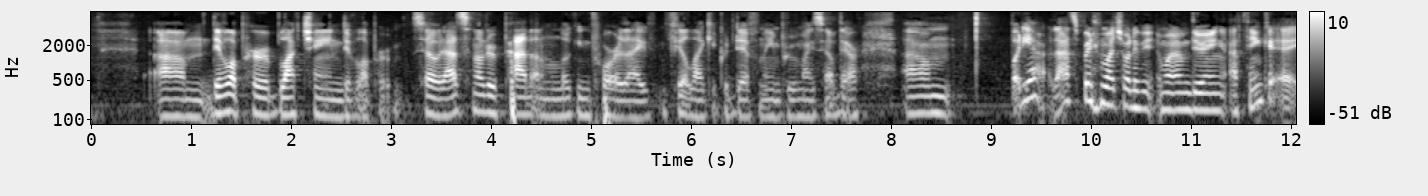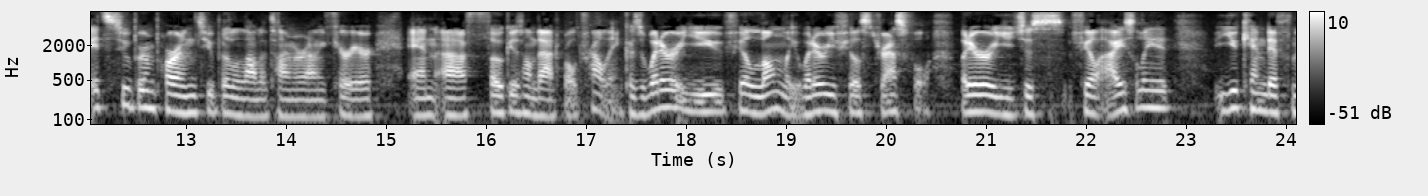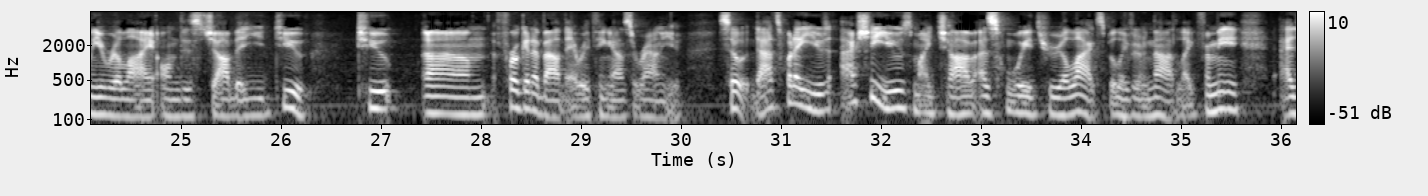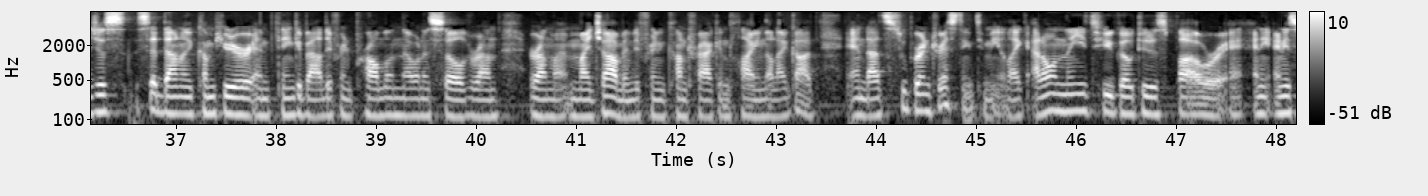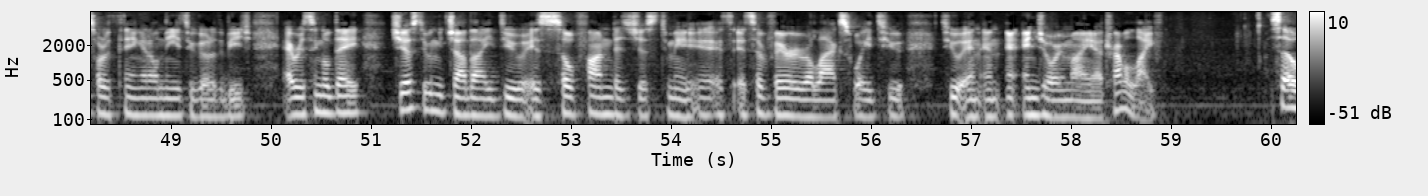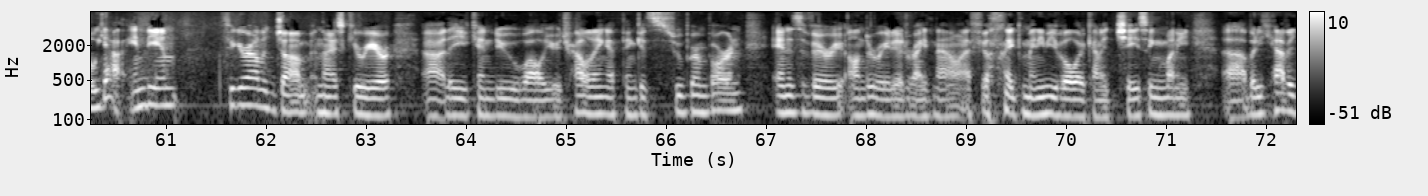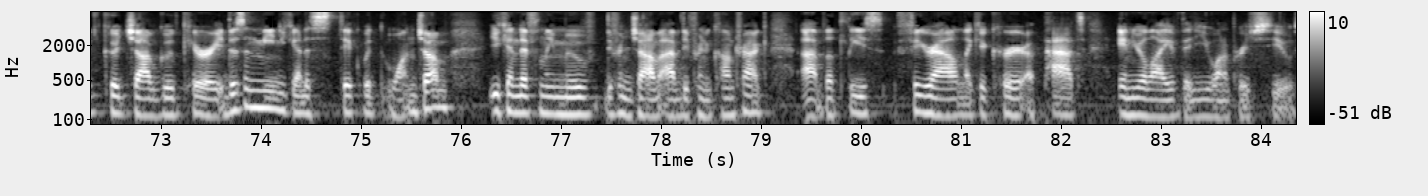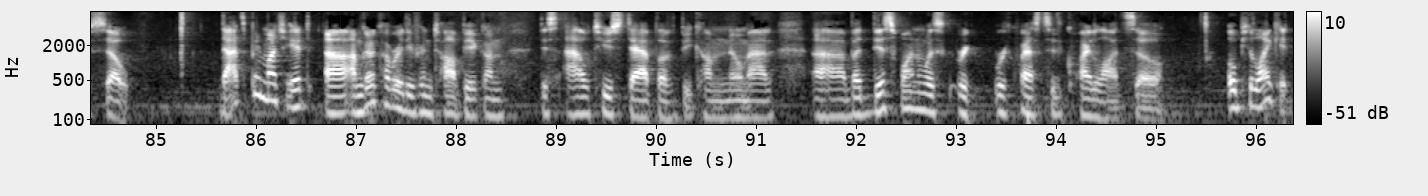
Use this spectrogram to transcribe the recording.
um, developer, blockchain developer. So that's another path that I'm looking for that I feel like it could definitely improve myself there. Um, but yeah, that's pretty much what, I, what I'm doing. I think it's super important to put a lot of time around your career and uh, focus on that while traveling. Because whether you feel lonely, whether you feel stressful, whether you just feel isolated, you can definitely rely on this job that you do to um, forget about everything else around you. So that's what I use. I actually use my job as a way to relax, believe it or not. Like for me, I just sit down on the computer and think about different problems I want to solve around around my, my job and different contract and client that I got. And that's super interesting to me. Like I don't need to go to the spa or any any sort of thing. I don't need to go to the beach every single day. Just doing the job that I do is so fun. That's just to me, it's it's a very relaxed way to to and, and enjoy my uh, travel life. So yeah, Indian, figure out a job, a nice career uh, that you can do while you're traveling. I think it's super important and it's very underrated right now. I feel like many people are kind of chasing money, uh, but if you have a good job, good career, it doesn't mean you gotta stick with one job. You can definitely move different job, have different contract, uh, but at least figure out like a career, a path in your life that you want to pursue. So that's pretty much it. Uh, I'm gonna cover a different topic on this how to step of become nomad. Uh, but this one was re- requested quite a lot, so hope you like it.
